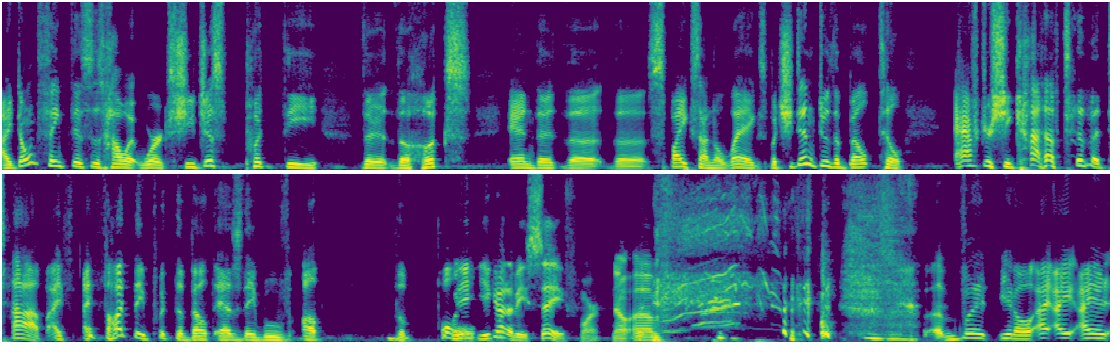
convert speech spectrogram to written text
I don't think this is how it works. She just put the the the hooks and the the the spikes on the legs, but she didn't do the belt till after she got up to the top. I I thought they put the belt as they move up the pole. Well, you, you got to be safe, Mark. No, um, but you know, I, I I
